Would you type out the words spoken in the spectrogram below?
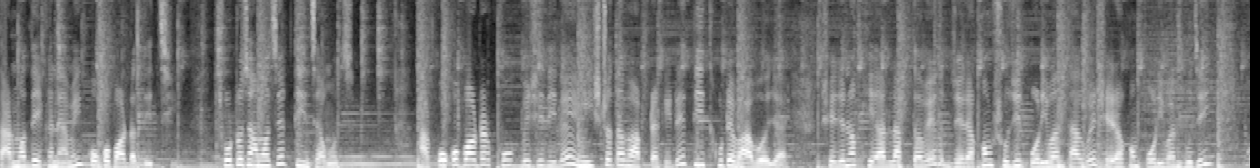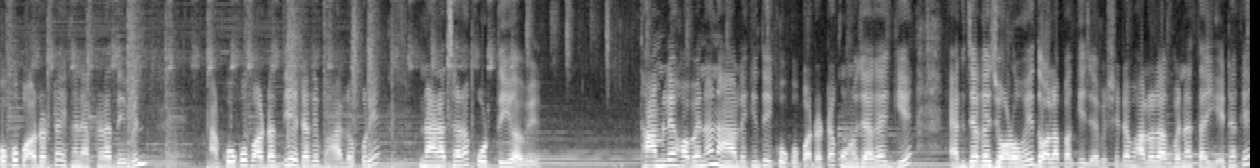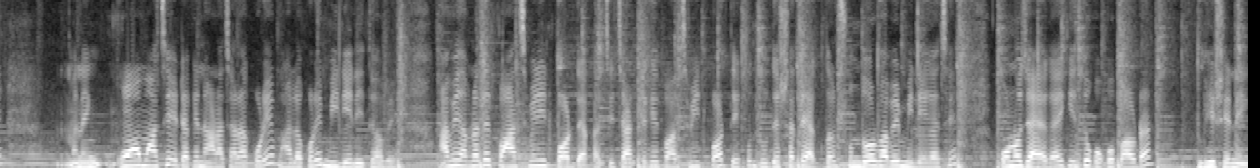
তার মধ্যে এখানে আমি কোকো পাউডার দিচ্ছি। ছোটো চামচের তিন চামচ। আর কোকো পাউডার খুব বেশি দিলে মিষ্টতা ভাবটা কেটে তিতকুটে ভাব হয়ে যায়। সেজন্য খেয়াল রাখতে হবে, যেরকম সুজির পরিমাণ থাকবে, সেরকম পরিমাণ বুঝেই কোকো পাউডারটা এখানে আপনারা দেবেন। আর কোকো পাউডার দিয়ে এটাকে ভালো করে নাড়াচাড়া করতেই হবে। থামলে হবে না না হলে কিন্তু এই কোকো পাউডারটা কোনো জায়গায় গিয়ে এক জায়গায় জড়ো হয়ে দলা পাকিয়ে যাবে। সেটা ভালো লাগবে না, তাই এটাকে মানে কম আছে, এটাকে নাড়াচাড়া করে ভালো করে মিলিয়ে নিতে হবে। আমি আপনাদের পাঁচ মিনিট পর দেখাচ্ছি। চার থেকে পাঁচ মিনিট পর দেখুন, দুধের সাথে একদম সুন্দরভাবে মিলে গেছে। কোনো জায়গায় কিন্তু কোকো পাউডার ভেসে নেই।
